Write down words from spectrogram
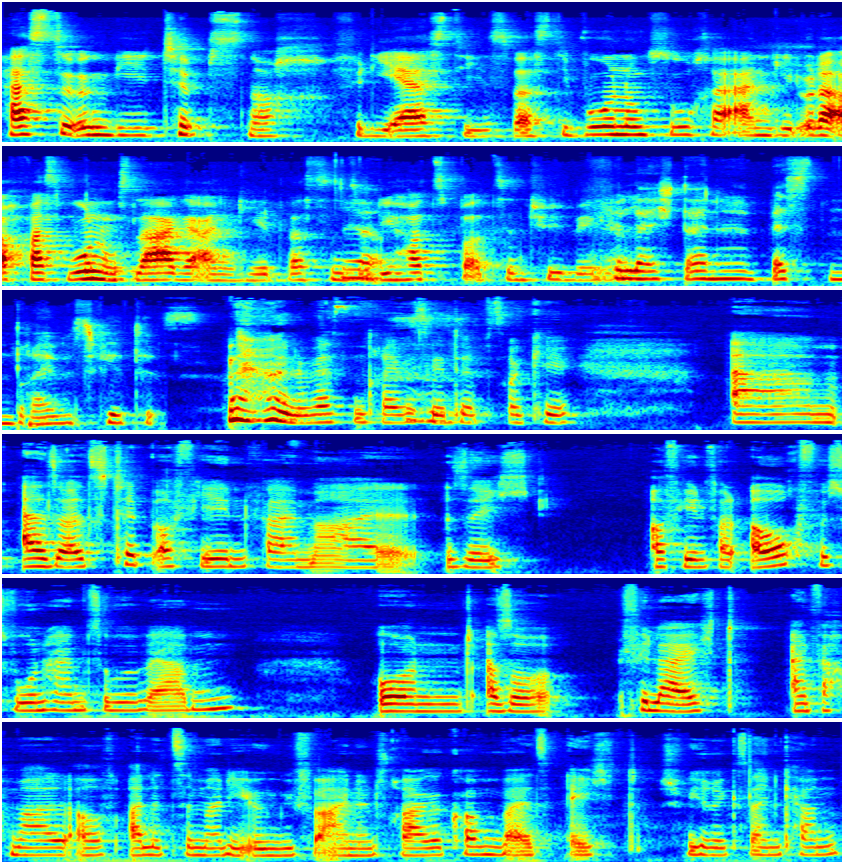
hast du irgendwie Tipps noch für die Erstis, was die Wohnungssuche angeht oder auch was Wohnungslage angeht? Was sind Ja. so die Hotspots in Tübingen? Vielleicht deine besten drei bis vier Tipps. Meine besten drei bis vier Tipps, okay. Ähm, also als Tipp auf jeden Fall mal sich auf jeden Fall auch fürs Wohnheim zu bewerben. Und also vielleicht einfach mal auf alle Zimmer, die irgendwie für einen in Frage kommen, weil es echt schwierig sein kann.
